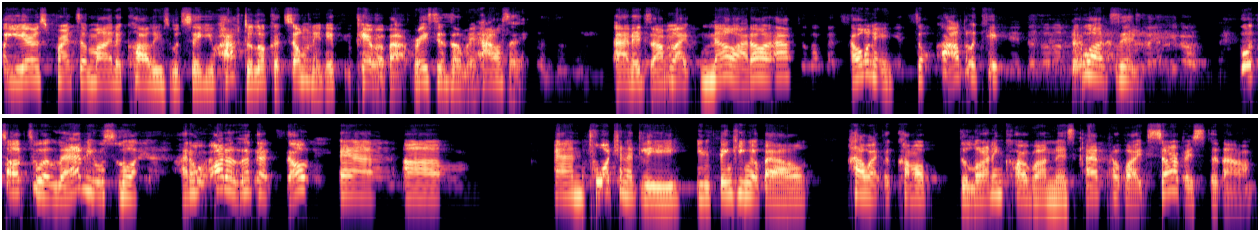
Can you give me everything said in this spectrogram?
For years, friends of mine and colleagues would say, you have to look at zoning if you care about racism and housing. And it's, I'm like, no, I don't have to look at zoning. It's so complicated, the little nuances, you know, go talk to a land use lawyer. I don't want to look at zoning. And, um, and fortunately, in thinking about how I could come up the learning curve on this and provide service to them,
